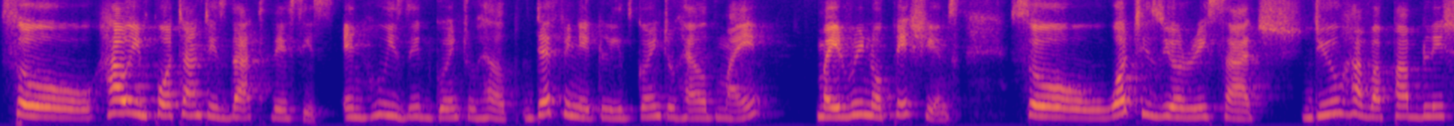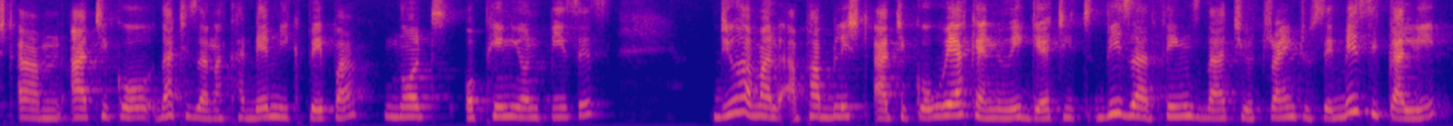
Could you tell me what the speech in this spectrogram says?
So how important is that thesis and who is it going to help? Definitely it's going to help my, my renal patients. So what is your research? Do you have a published um, article that is an academic paper, not opinion pieces? Do you have an, a published article? Where can we get it? These are things that you're trying to say. Basically,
